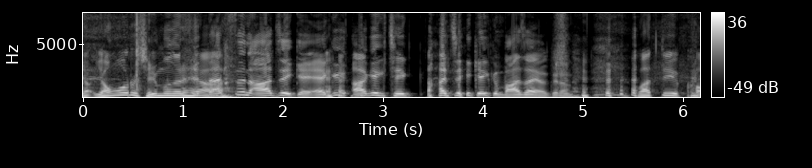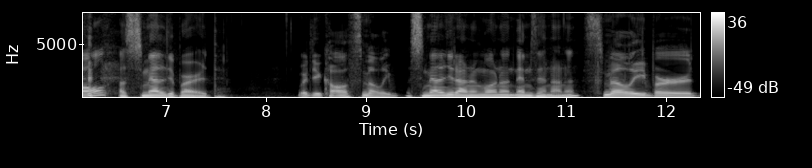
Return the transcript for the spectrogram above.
여- 영어로 질문을 해야 That's an 아재 개. 아재 제 아재 개그 맞아요. 그럼. What do you call a smelly bird? What do you call a smelly smelly라는 거는 냄새 나는. smelly bird?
